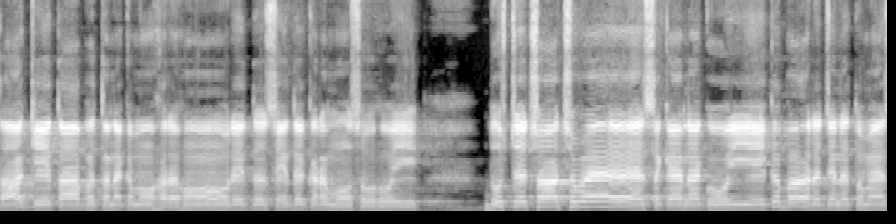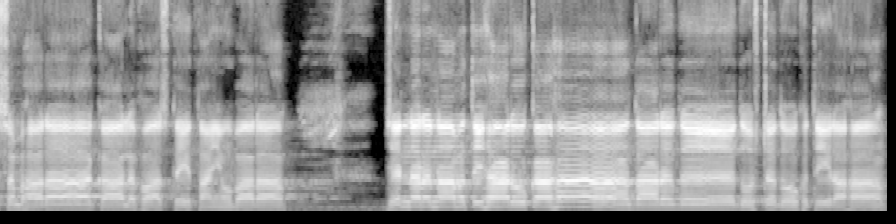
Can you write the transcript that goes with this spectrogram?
ਤਾਕੇ ਤਾਪ ਤਨਕ ਮੋਹਰ ਹੋ ਰਿਦ ਸਿਧ ਕਰਮੋ ਸੋ ਹੋਈ। ਦੁਸ਼ਟ ਛਾਛਵੈ, ਸਕੈ ਨ ਕੋਈ, ਏਕ ਬਾਰ ਜਨ ਤੁਮੈ ਸੰਭਾਰਾ, ਕਾਲ ਫਾਸਤੇ ਤਾਇਓ ਬਾਰਾ ਜਿਨ ਨਰ ਨਾਮ ਤਿਹਾਰੋ ਕਹਾ ਦਰਦ ਦੁਸ਼ਟ ਦੋਖ ਤੇ ਰਹਾ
